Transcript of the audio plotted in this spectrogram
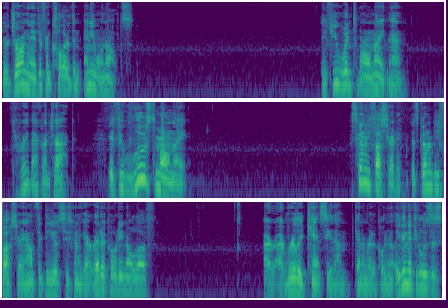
You're drawing in a different color than anyone else. If you win tomorrow night, man, you're right back on track. If you lose tomorrow night, it's going to be frustrating. It's going to be frustrating. I don't think the UFC is going to get rid of Cody No Love. I, I really can't see them getting rid of Cody. Even if he loses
